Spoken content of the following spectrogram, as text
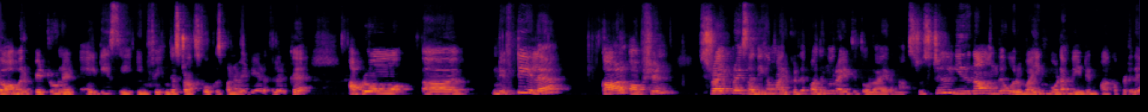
Dabur Petronet ITC Infy இந்த ஸ்டாக்ஸ் ஃபோக்கஸ் பண்ண வேண்டிய இடத்துல இருக்கு. அப்புறம் நிஃப்டியில கால் ஆப்ஷன் ஸ்ட்ரைக் ப்ரைஸ் அதிகமா இருக்கிறது. பதினோராயிரத்தி தொள்ளாயிரம் தான். ஸோ ஸ்டில் இதுதான் வந்து ஒரு பையிங் மோட மெயின்டைன் பார்க்கப்படுது.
